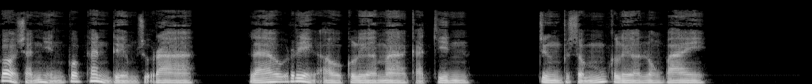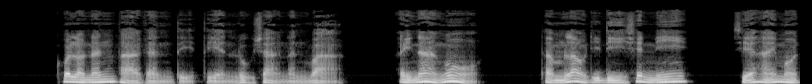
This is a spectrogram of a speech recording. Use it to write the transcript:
ก็ฉันเห็นพวกท่านดื่มสุรา แล้วเรียกเอาเกลือมากัดกิน จึงผสมเกลือลงไป คนเหล่านั้นพากันติเตียนลูกจ้างนั้นว่า ไอ้หน้าโง่ทำเล่าดีๆ เช่นนี้ เสียหายหมด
